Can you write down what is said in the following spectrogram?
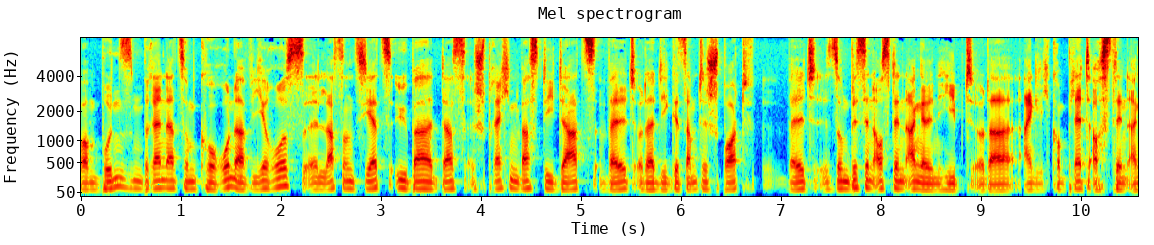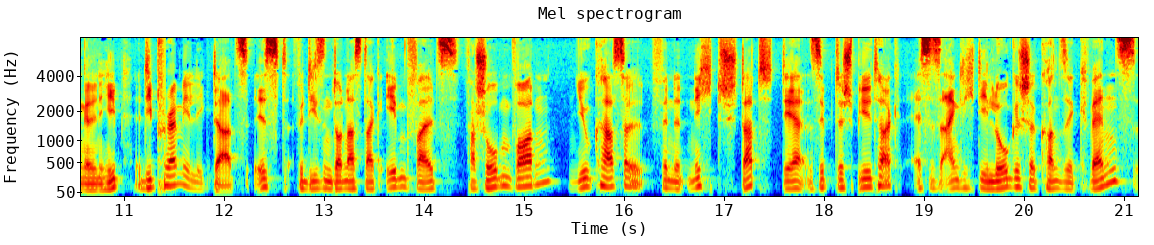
Vom Bunsenbrenner zum Coronavirus. Äh, lass uns jetzt über das sprechen, was die Darts-Welt oder die gesamte Sportwelt so ein bisschen aus den Angeln hiebt oder eigentlich komplett aus den Angeln hiebt. Die Premier League Darts ist für diesen Donnerstag ebenfalls verschoben worden. Newcastle findet nicht statt, der siebte Spieltag. Es ist eigentlich die logische Konsequenz.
